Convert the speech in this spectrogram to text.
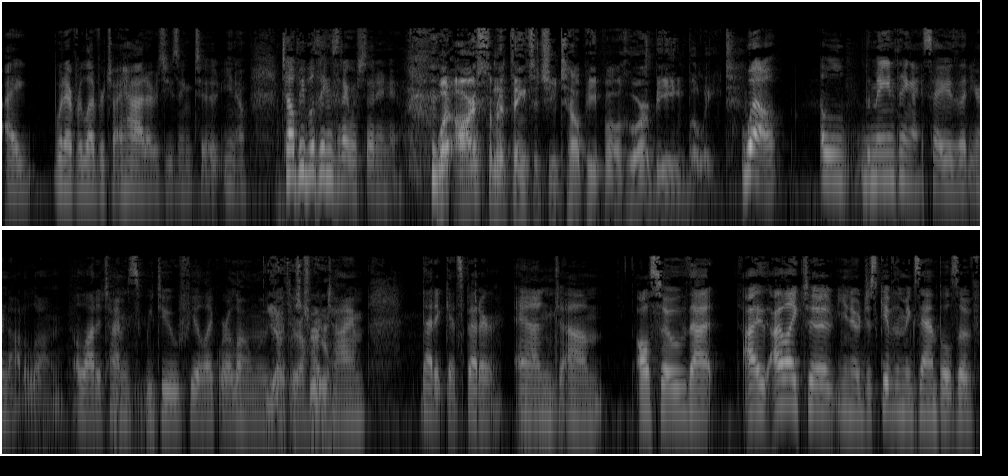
I whatever leverage I had, I was using to you know tell people things that I wish that I knew. what are some of the things that you tell people who are being bullied? Well, a- the main thing I say is that you're not alone. A lot of times we do feel like we're alone when we Yeah, go through a that's hard. Mm-hmm. time. That it gets better, and um, also that I, I like to you know just give them examples of.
